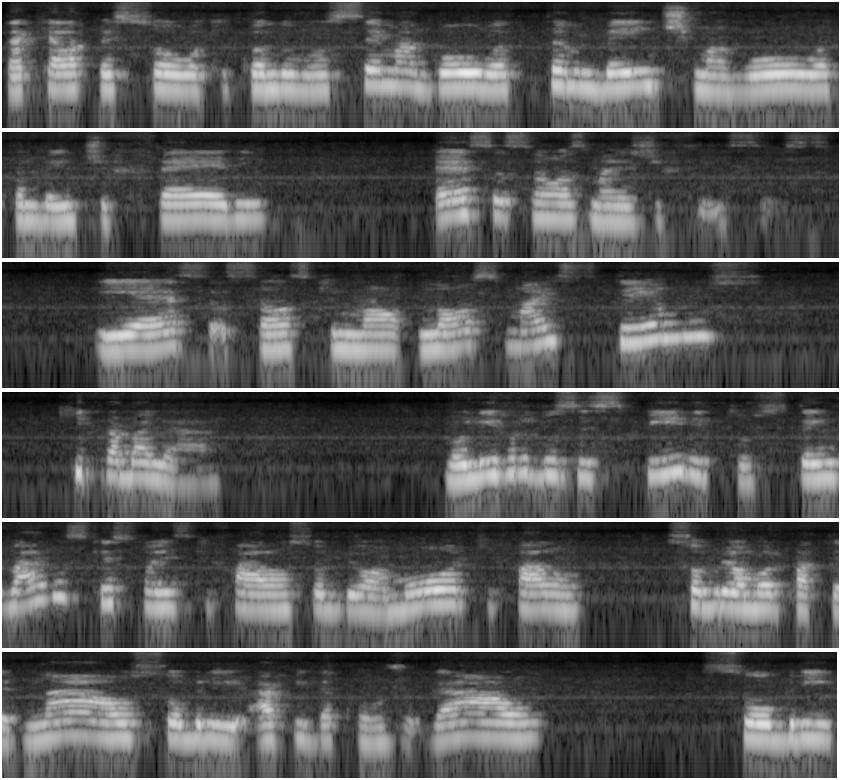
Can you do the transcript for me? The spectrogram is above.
daquela pessoa que quando você magoa também te magoa, também te fere. Essas são as mais difíceis. E essas são as que nós mais temos que trabalhar. No livro dos Espíritos, tem várias questões que falam sobre o amor, que falam sobre o amor paternal, sobre a vida conjugal, sobre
